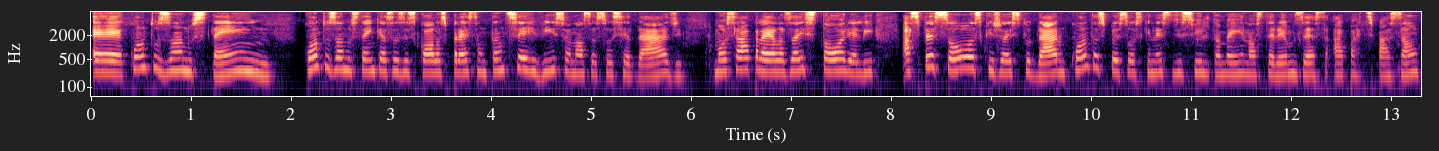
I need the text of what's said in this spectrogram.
É, quantos anos tem? Quantos anos tem que essas escolas prestam tanto serviço à nossa sociedade? Mostrar para elas a história ali, as pessoas que já estudaram, quantas pessoas que nesse desfile também nós teremos essa a participação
